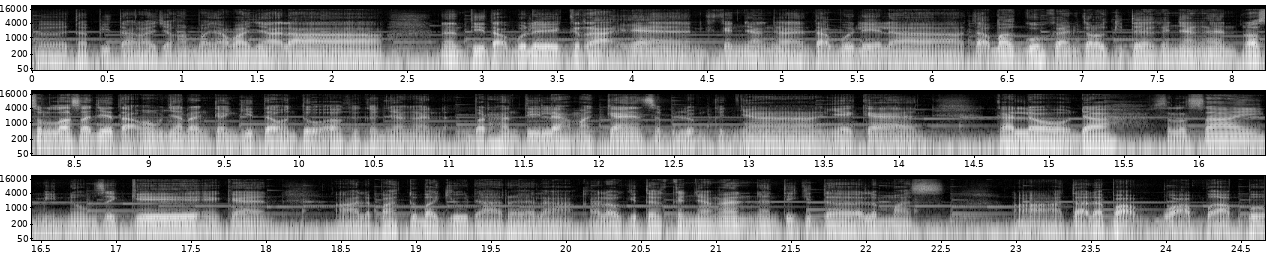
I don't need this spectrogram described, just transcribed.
Uh, tapi taklah jangan banyak-banyak lah. Nanti tak boleh gerak kan Kekenyangan Tak boleh lah. Tak bagus kan kalau kita kekenyangan Rasulullah saja tak menyarankan kita untuk uh, kekenyangan. Berhentilah makan sebelum kenyang Ya kan? Kalau dah selesai Minum sikit Ya kan? Uh, Lepas tu bagi udara lah. Kalau kita kekenyangan Nanti kita lemas. Uh, Tak dapat buat apa-apa.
